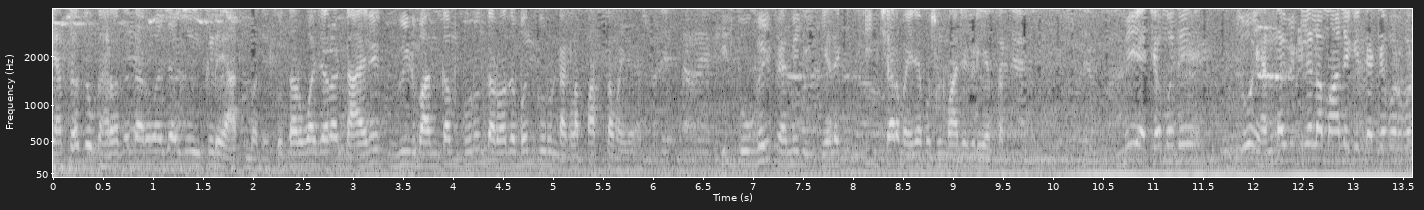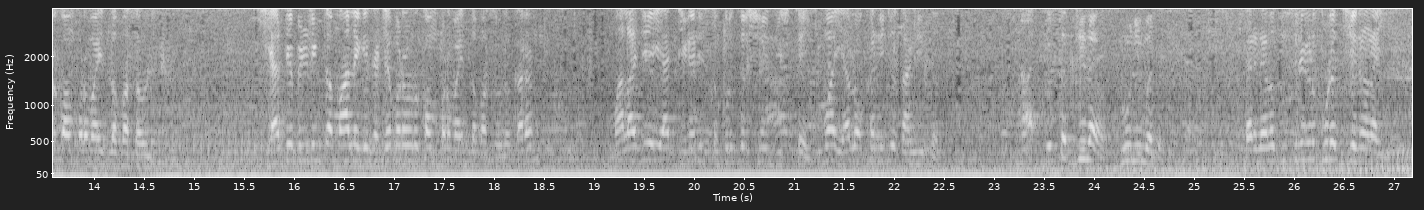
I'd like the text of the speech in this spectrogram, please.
याचा जो घराचा दरवाजा जो इकडे आतमध्ये तो दरवाजाला डायरेक्ट वीड बांधकाम करून दरवाजा बंद करून टाकला पाच सहा महिन्यापासून. ही दोघंही फॅमिली गेल्या तीन चार महिन्यापासून माझ्याकडे येतात. मी याच्यामध्ये जो ह्यांना विकलेला मालक आहे त्याच्याबरोबर कॉम्प्रोमाइजला बसवले. ह्या जे बिल्डिंगचा मालक आहे त्याच्याबरोबर कॉम्प्रोमाइजला बसवलं. कारण मला जे या ठिकाणी सकृदर्शी दिसतंय किंवा या लोकांनी जे सांगितलं हा एकच जिना आहे दोन्हीमध्ये. कारण त्यांना दुसरीकडे कुठंच जिना नाही आहे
